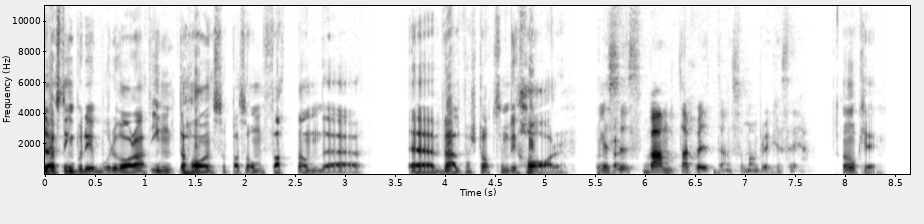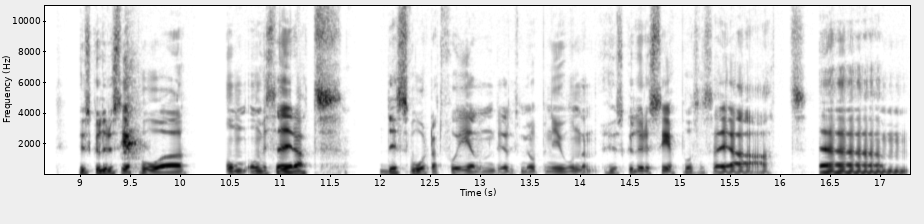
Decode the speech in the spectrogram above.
lösningen på det borde vara att inte ha en så pass omfattande eh, välfärdsstat som vi har. Ungefär. Precis, banta skiten som man brukar säga. Okej. Okay. Hur skulle du se på om, om vi säger att det är svårt att få igenom det liksom, i opinionen, hur skulle du se på så att säga att um,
